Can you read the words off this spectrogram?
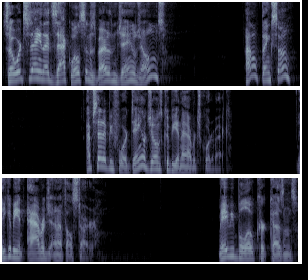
So we're saying that Zach Wilson is better than Daniel Jones? I don't think so. I've said it before. Daniel Jones could be an average quarterback. He could be an average NFL starter. Maybe below Kirk Cousins.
